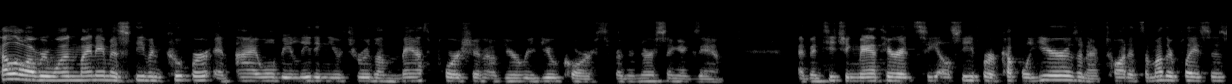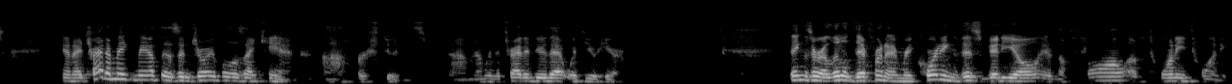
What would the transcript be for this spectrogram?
Hello, everyone. My name is Stephen Cooper, and I will be leading you through the math portion of your review course for the nursing exam. I've been teaching math here at CLC for a couple years, and I've taught at some other places, and I try to make math as enjoyable as I can uh, for students. Um, and I'm going to try to do that with you here. Things are a little different. I'm recording this video in the fall of 2020.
